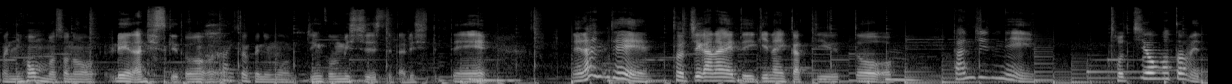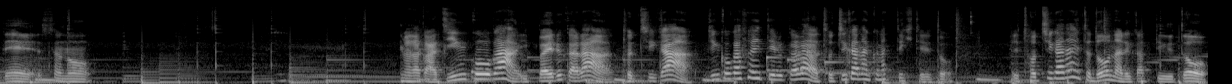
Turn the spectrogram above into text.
まあ、日本もその例なんですけど、はい。特にもう人口密集してたりしてて、でなんで土地がないといけないかっていうと、うん。単純に土地を求めて、うん。そのだから人口がいっぱいいるから、うん。土地が人口が増えてるから土地がなくなってきてると。うん。で土地がないとどうなるかっていうと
